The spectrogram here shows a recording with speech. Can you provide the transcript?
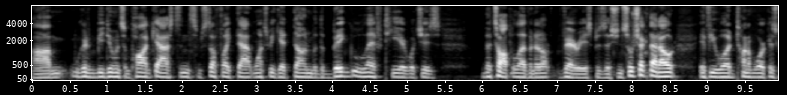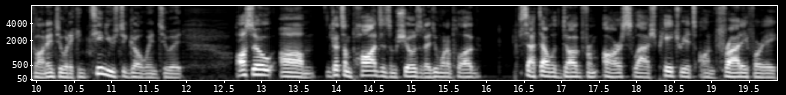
Um, we're going to be doing some podcasts and some stuff like that once we get done with the big lift here, which is the top 11 at various positions. So check that out if you would. Ton of work has gone into it. It continues to go into it. Also, um, got some pods and some shows that I do want to plug. Sat down with Doug from r slash Patriots on Friday for a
